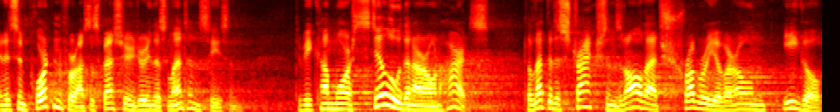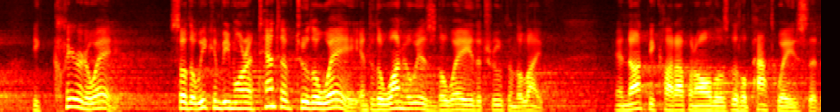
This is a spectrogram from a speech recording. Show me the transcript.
And it's important for us, especially during this Lenten season, to become more still within our own hearts, to let the distractions and all that shrubbery of our own ego be cleared away, so that we can be more attentive to the way and to the one who is the way, the truth, and the life, and not be caught up in all those little pathways that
